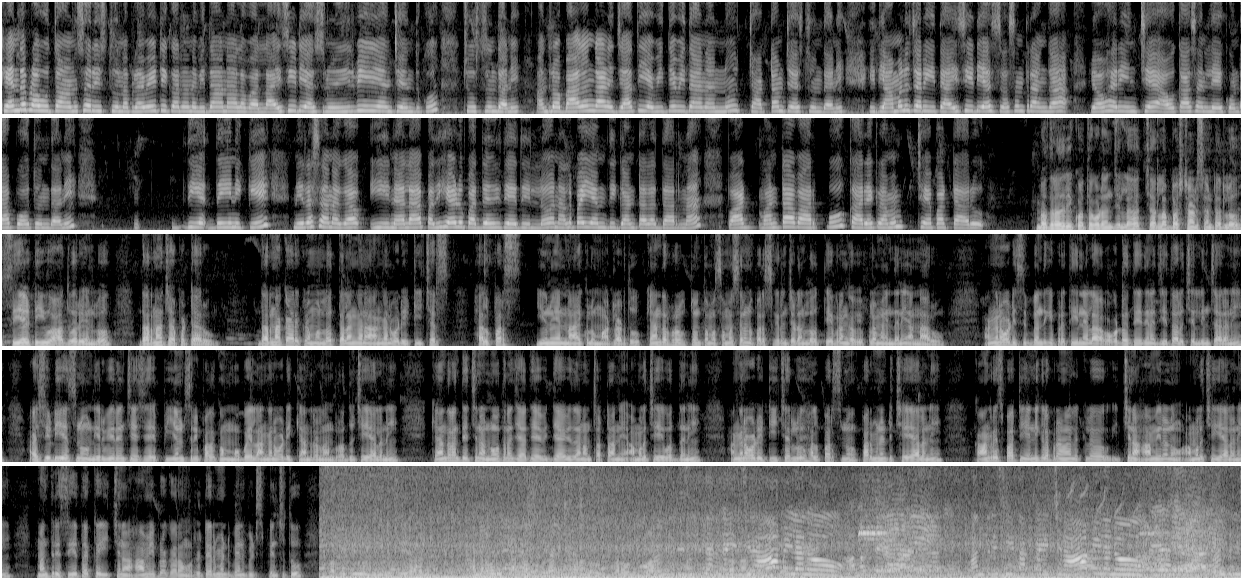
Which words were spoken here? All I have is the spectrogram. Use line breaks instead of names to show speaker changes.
కేంద్ర ప్రభుత్వం అనుసరిస్తున్న ప్రైవేటీకరణ విధానాల వల్ల ఐసీడీఎస్ను నిర్వీర్యించేందుకు చూస్తుందని అందులో భాగంగానే జాతీయ విద్యా విధానాన్ని చట్టం చేస్తుందని ఇది అమలు జరిగితే ఐసీడీఎస్ స్వతంత్రంగా వ్యవహరించే అవకాశం లేకుండా పోతుందని దీ దీనికి నిరసనగా ఈ నెల పదిహేడు పద్దెనిమిది తేదీల్లో నలభై ఎనిమిది గంటల ధర్నా వంట వార్పు కార్యక్రమం చేపట్టారు.
భద్రాద్రి కొత్తగూడెం జిల్లా చర్ల బస్టాండ్ సెంటర్లో సిఐటియు ఆధ్వర్యంలో ధర్నా చేపట్టారు. ధర్నా కార్యక్రమంలో Telangana anganwadi teachers helpers union నాయకులు మాట్లాడుతూ కేంద్ర ప్రభుత్వం తమ సమస్యలను పరిష్కరించడంలో తీవ్రంగా విఫలమైందని అన్నారు. అంగన్వాడీ సిబ్బందికి ప్రతి నెల ఒకటో తేదీన జీతాలు చెల్లించాలని ఐసీడీఎస్ను నిర్వీర్యం చేసే పీఎం శ్రీ పథకం మొబైల్ అంగన్వాడీ కేంద్రాలను రద్దు చేయాలని కేంద్రం తెచ్చిన నూతన జాతీయ విద్యా విధానం చట్టాన్ని అమలు చేయవద్దని అంగన్వాడీ టీచర్లు హెల్పర్స్ను పర్మనెంట్ చేయాలని కాంగ్రెస్ పార్టీ ఎన్నికల ప్రణాళికలో ఇచ్చిన హామీలను అమలు చేయాలని మంత్రి సీతక్క ఇచ్చిన హామీ ప్రకారం రిటైర్మెంట్ బెనిఫిట్స్ పెంచుతూ కొత్త జీవో విడుదల చేయాలని అంగన్వాడీ కేంద్రాలకు సీతక్క
ఇచ్చిన హామీలను మంత్రి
